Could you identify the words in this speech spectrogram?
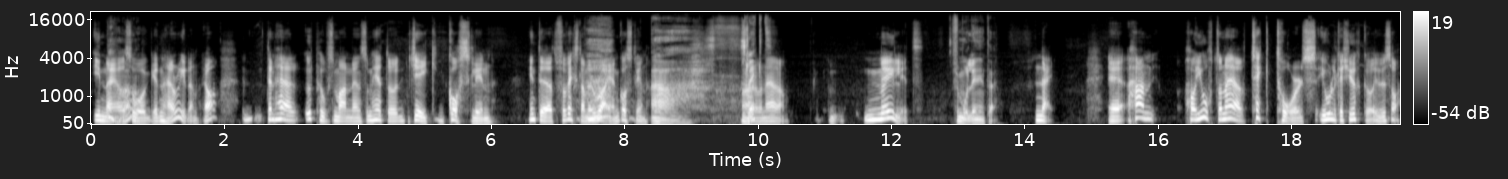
Innan jag Jaha. såg den här reelen. Ja. Den här upphovsmannen som heter Jake Goslin. Inte att förväxla med Ryan Goslin. Ah, Ja, det släkt? var nära. Möjligt. Förmodligen inte. Nej. Eh, han har gjort sådana här tech tours i olika kyrkor i USA.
